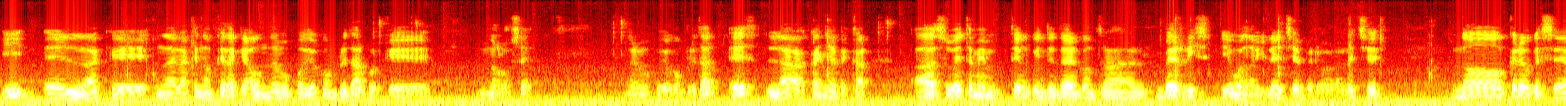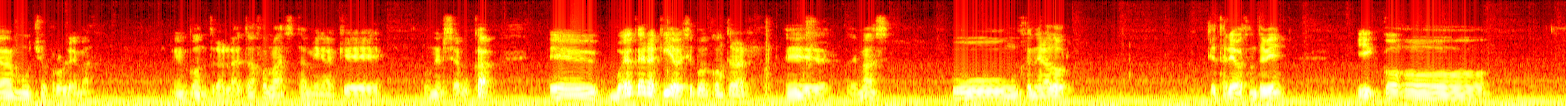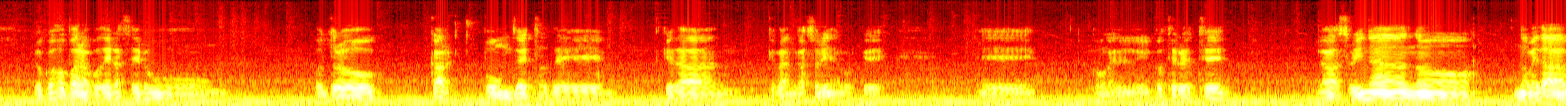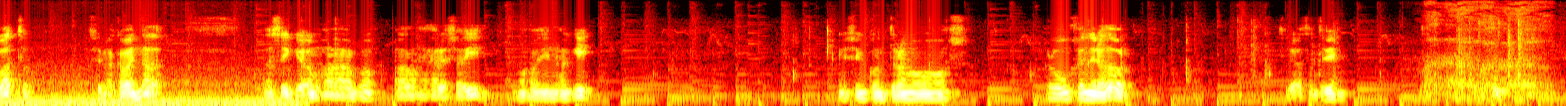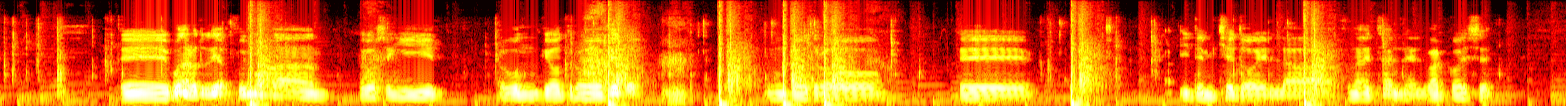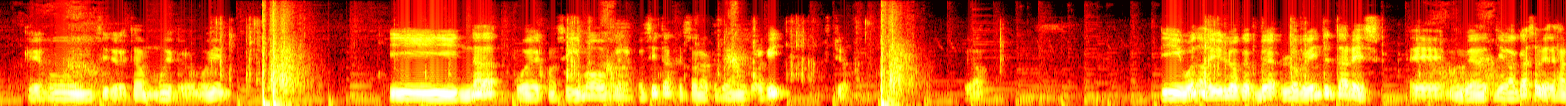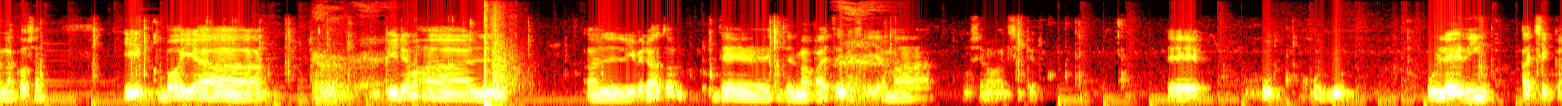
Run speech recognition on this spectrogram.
y en la que una de las que nos queda que aún no hemos podido completar porque no lo sé no lo hemos podido completar es la caña de pescar. A su vez también tengo que intentar encontrar berries y bueno y leche pero la leche no creo que sea mucho problema encontrarla. De todas formas también hay que ponerse a buscar. Eh, voy a caer aquí a ver si puedo encontrar eh, además un generador que estaría bastante bien y cojo lo cojo para poder hacer un otro carpum de estos de que dan que dan gasolina porque eh, con el helicóptero este la gasolina no, no me da abasto se me acaba en nada. Así que vamos a, vamos a dejar eso ahí vamos a venirnos aquí. Y si encontramos algún generador sería bastante bien eh, bueno el otro día fuimos a, conseguir algún que otro objeto algún que otro eh, cheto en la zona esta, en el barco ese que es un sitio que está muy pero muy bien y nada, pues conseguimos buenas cositas que son las que tenemos por aquí. Hostia. Cuidado. Y bueno, y lo que, voy a, lo que voy a intentar es, eh, voy a llegar a casa, voy a dejar las cosas y voy a... Iremos al, al Liberator de, del mapa este que se llama... ¿Cómo se llamaba el sitio? Eh, Uledin HK.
